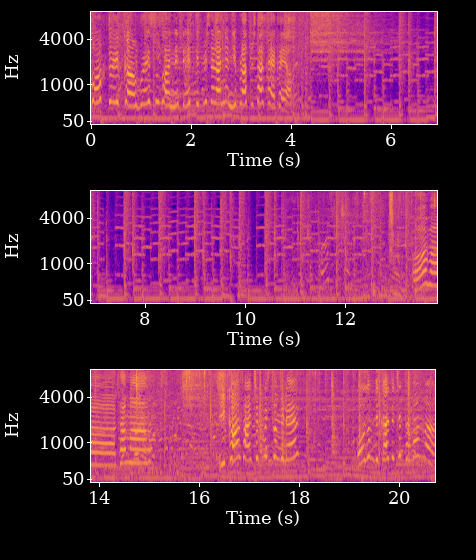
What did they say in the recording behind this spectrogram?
Korktu İlkan. Burayı su zannetti. Eskitmişler annem. Yıpratmışlar kaya kaya. Oba tamam. İlkan sen çıkmışsın bile. Oğlum dikkatli çık tamam mı?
